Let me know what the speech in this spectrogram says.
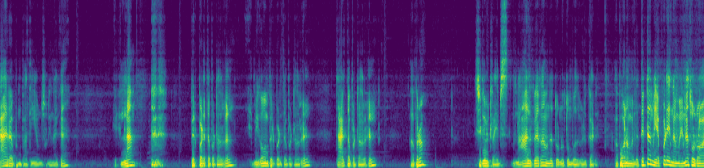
யார் அப்படின்னு பார்த்தீங்க அப்படின்னு சொன்னீங்கன்னாக்கா எல்லாம் பிற்படுத்தப்பட்டவர்கள் மிகவும் பிற்படுத்தப்பட்டவர்கள் தாழ்த்தப்பட்டவர்கள் அப்புறம் ஷெட்யூல் ட்ரைப்ஸ் நாலு பேர் தான் வந்து தொண்ணூத்தொம்பது விழுக்காடு. அப்போது நம்ம இந்த திட்டம் எப்படி நம்ம என்ன சொல்கிறோம்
